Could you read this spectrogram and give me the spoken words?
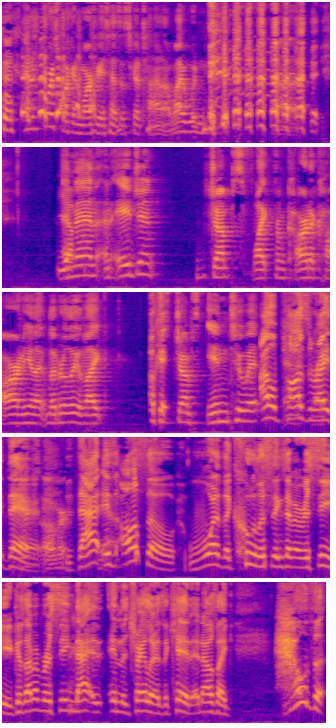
and of course, fucking Morpheus has a katana. Why wouldn't he? Yep. And then an agent jumps like from car to car, and he like literally like Okay, jumps into it. I will pause it, like, right there. flips Over. That is Yeah. also one of the coolest things I've ever seen because I remember seeing that in the trailer as a kid, and I was like, "How the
